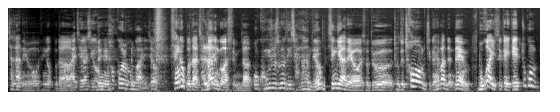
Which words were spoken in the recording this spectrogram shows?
잘 나네요, 생각보다. 아니 제가 지금 네. 헛거울 본 거 아니죠? 생각보다 잘 나는 것 같습니다. 어 고무줄 소리가 되게 잘 나는데요? 신기하네요. 저도 저도 처음 지금 해봤는데 뭐가 있을까 이게 조금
